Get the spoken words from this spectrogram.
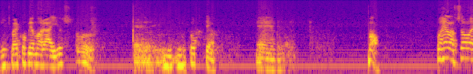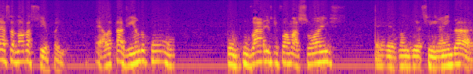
a gente vai comemorar isso é, em, em pouco tempo. É... Bom, com relação a essa nova cepa aí, ela está vindo com, com, com, várias informações, é, vamos dizer assim, ainda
